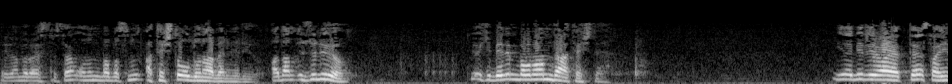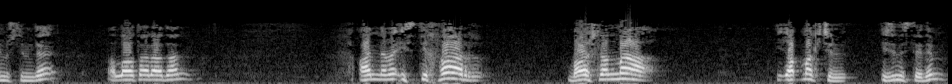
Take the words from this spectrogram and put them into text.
Peygamber Aleyhisselatü Vesselam onun babasının ateşte olduğunu haber veriyor. Adam üzülüyor. Diyor ki benim babam da ateşte. Yine bir rivayette Sahih Müslim'de Allahu Teala'dan anneme istiğfar bağışlanma yapmak için izin istedim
